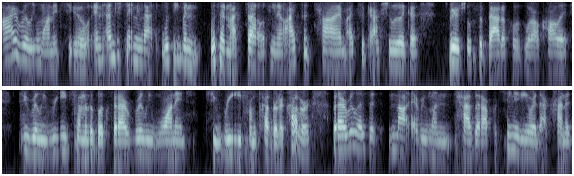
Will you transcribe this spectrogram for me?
I really wanted to, and understanding that with even within myself, you know, I took time. I took actually like a spiritual sabbatical is what I'll call it to really read some of the books that I really wanted to read from cover to cover. But I realized that not everyone has that opportunity or that kind of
